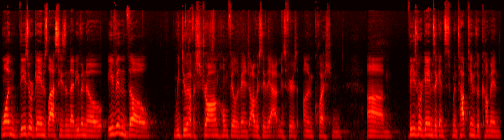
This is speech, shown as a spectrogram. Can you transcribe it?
one, these were games last season that even though even though we do have a strong home field advantage, obviously the atmosphere is unquestioned. Um, these were games against when top teams would come in,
